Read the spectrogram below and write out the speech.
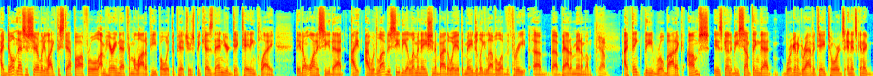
I don't necessarily like the step off rule. I'm hearing that from a lot of people with the pitchers because then you're dictating play. They don't want to see that. I, I would love to see the elimination, and by the way, at the major league level of the three uh, uh, batter minimum. Yeah. I think the robotic umps is going to be something that we're going to gravitate towards, and it's going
